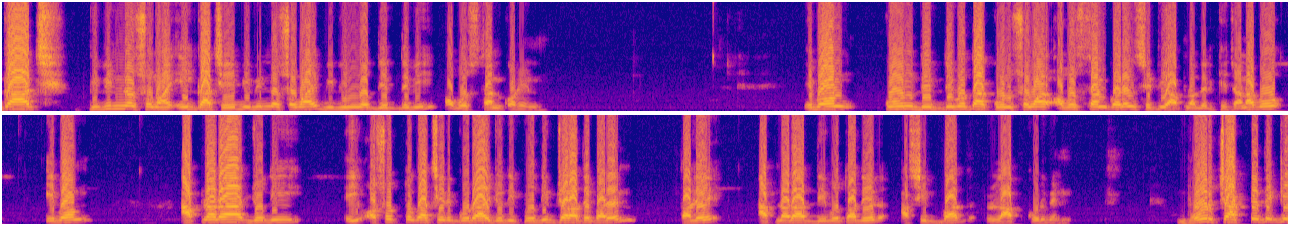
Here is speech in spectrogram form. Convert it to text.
গাছ বিভিন্ন সময় এই গাছে বিভিন্ন সময় বিভিন্ন দেবদেবী অবস্থান করেন। এবং কোন দেবদেবতা কোন সময় অবস্থান করেন সেটি আপনাদেরকে জানাব। এবং আপনারা যদি এই অসত্য গাছের গোড়ায় যদি প্রদীপ জ্বালাতে পারেন, তাহলে আপনারা দেবতাদের আশীর্বাদ লাভ করবেন। ভোর চারটে থেকে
